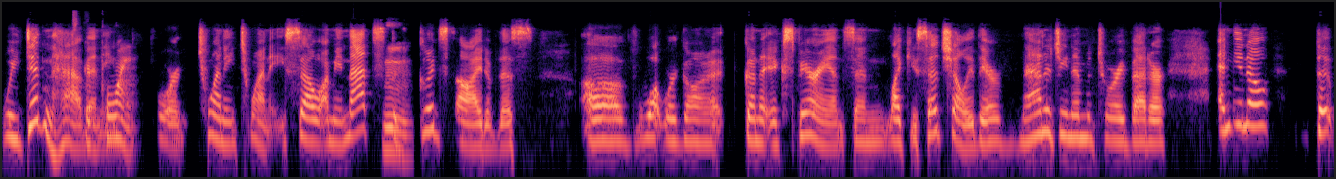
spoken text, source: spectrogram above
We didn't have any point. for 2020. So, I mean, that's mm. the hmm. good side of this, of what we're going to going to experience. And like you said, Shelley, they're managing inventory better. And, you know, the,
